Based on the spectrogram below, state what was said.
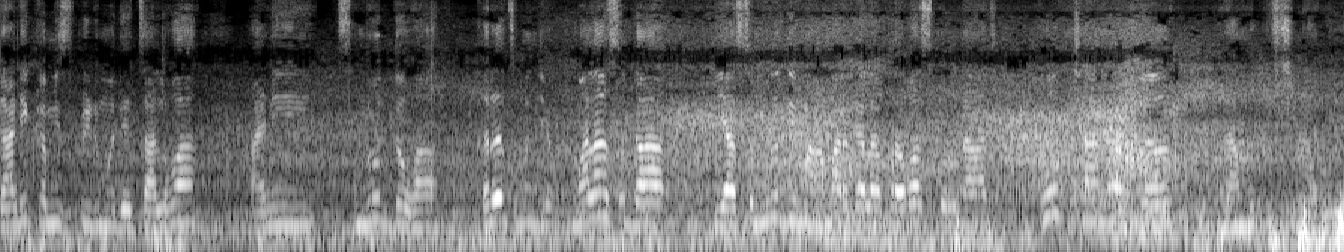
गाडी कमी स्पीडमध्ये चालवा. आणि समृद्ध व्हा. खरंच म्हणजे मलासुद्धा या समृद्धी महामार्गाला प्रवास करून आज खूप छान वाटलं. रामकृष्ण हरी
